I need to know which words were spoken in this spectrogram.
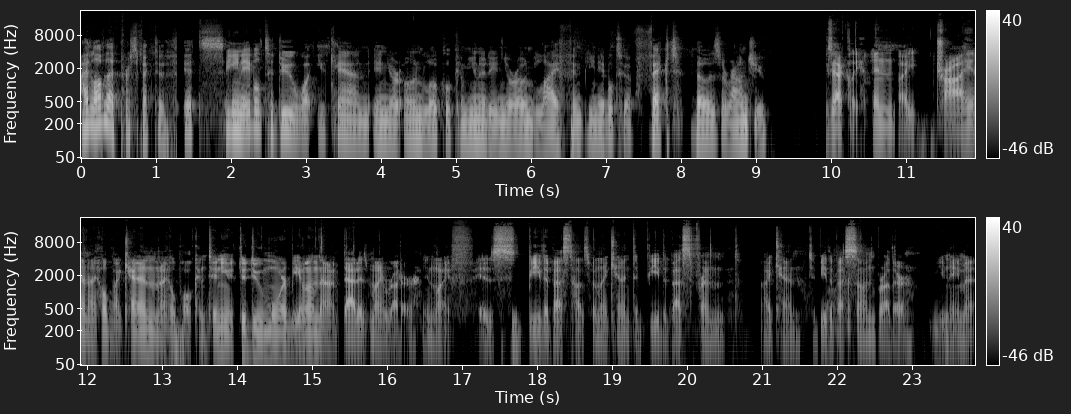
I love that perspective. It's being able to do what you can in your own local community, in your own life, and being able to affect those around you. Exactly. And I try and I hope I can and I hope I'll continue to do more beyond that. That is my rudder in life is be the best husband I can, to be the best friend I can, to be the best son, brother, you name it.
